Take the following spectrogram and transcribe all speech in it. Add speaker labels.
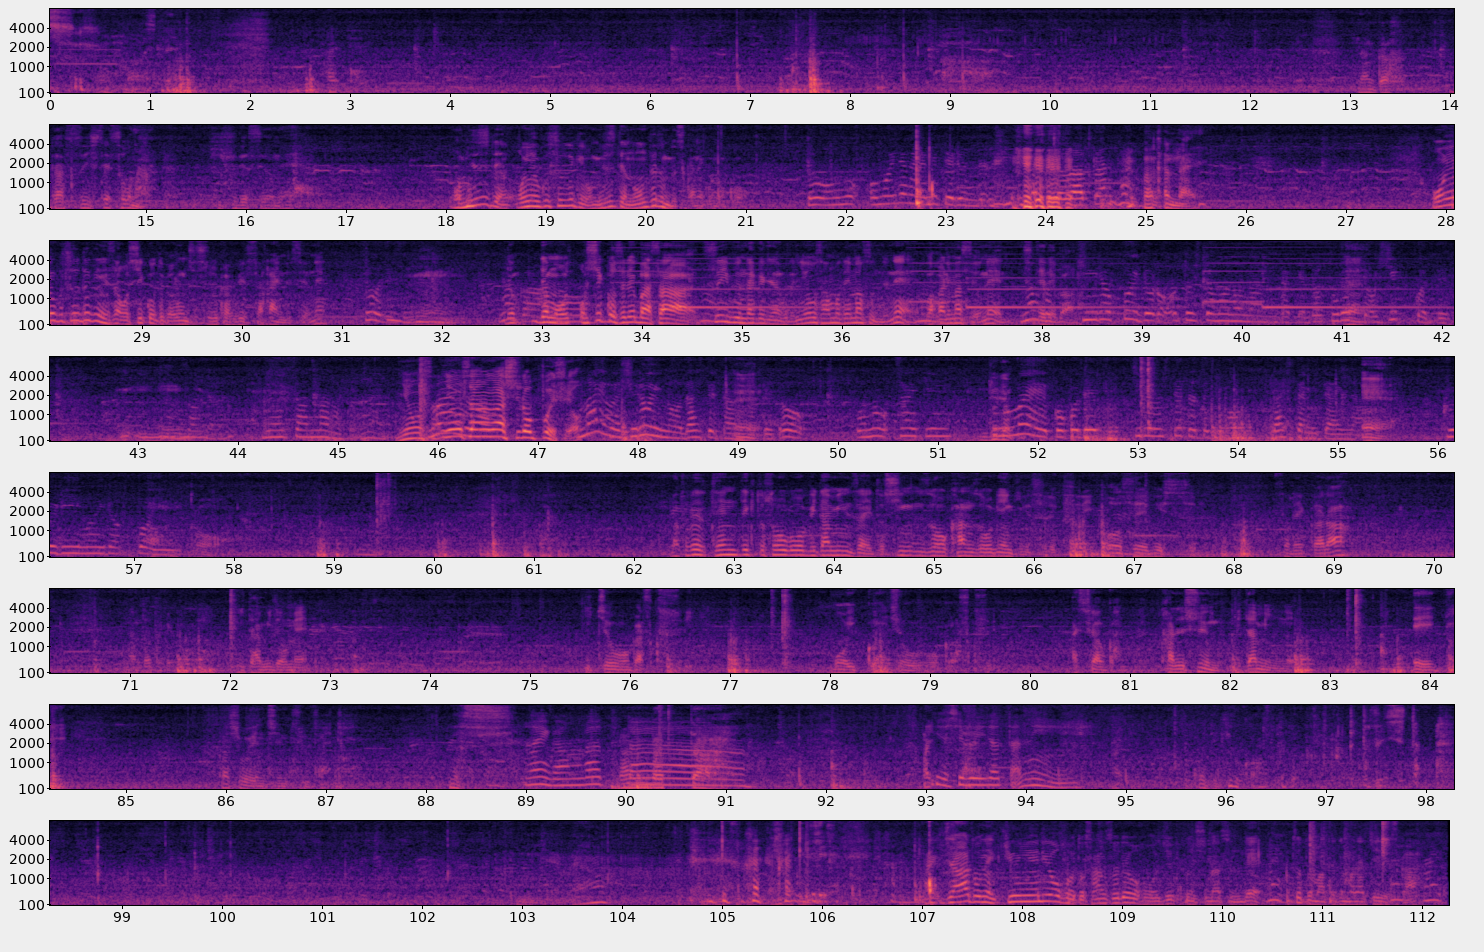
Speaker 1: して。はいなんか脱水してそうな皮膚ですよね。お水で温浴するときお水って飲んでるんですかねこの子。
Speaker 2: と思思いながら見てるんじゃないけどわかんない。
Speaker 1: わかんない温浴するときにさおしっことかうんちする確率高いんですよね。
Speaker 2: そうです
Speaker 1: う
Speaker 2: ね、
Speaker 1: ん。で
Speaker 2: なんか
Speaker 1: でもおしっこすればさ
Speaker 2: うん
Speaker 1: 水分だけじゃなくて尿酸も出ますんでね。
Speaker 2: うん
Speaker 1: わかりますよね。してれば。
Speaker 2: 黄色っぽいドローっとしたものなんだけどそれっておしっこで
Speaker 1: うん。
Speaker 2: 尿酸なのか
Speaker 1: 尿酸尿酸は白っぽいですよ。
Speaker 2: な前は白いのを出してたんだけど、この最近こ
Speaker 1: で
Speaker 2: の前ここで治療してた時も出したみたいな
Speaker 1: ええ
Speaker 2: クリーム色っぽい、
Speaker 1: まあ、とりあえず点滴と総合ビタミン剤と心臓肝臓を元気にする薬抗生物質。それから何だったっけ痛み止め。胃腸を動かす薬。もう一個胃腸を動かす薬。あ違うか。カルシウム。ビタミンの AD 多少エンジンとよし。
Speaker 3: はい頑張った。
Speaker 1: 頑張った。はい。
Speaker 3: 久しぶりだったね。
Speaker 1: これできるか？
Speaker 3: した。
Speaker 1: はい、じゃああとね吸入療法と酸素療法を10分しますんで、
Speaker 2: はい。
Speaker 1: ちょっと待っててもらっていいですか、
Speaker 2: はい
